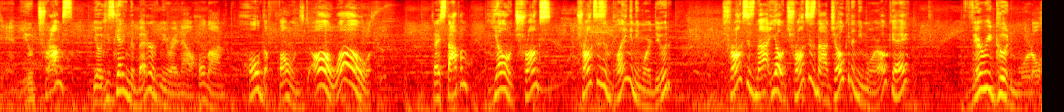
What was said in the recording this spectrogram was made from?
Damn you, Trunks! Yo, he's getting the better of me right now. Hold on. Hold the phones. Oh, whoa! Did I stop him? Yo, Trunks Trunks isn't playing anymore, dude. Trunks is not, yo, Trunks is not joking anymore, okay. Very good, mortal.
